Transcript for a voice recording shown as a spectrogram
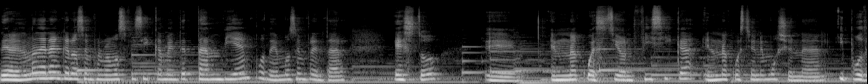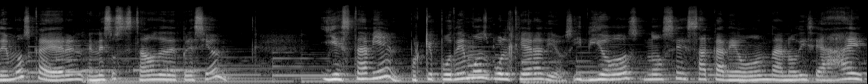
De la misma manera en que nos enfermamos físicamente, también podemos enfrentar esto eh, en una cuestión física, en una cuestión emocional y podemos caer en, en esos estados de depresión. Y está bien, porque podemos voltear a Dios y Dios no se saca de onda, no dice, ay,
